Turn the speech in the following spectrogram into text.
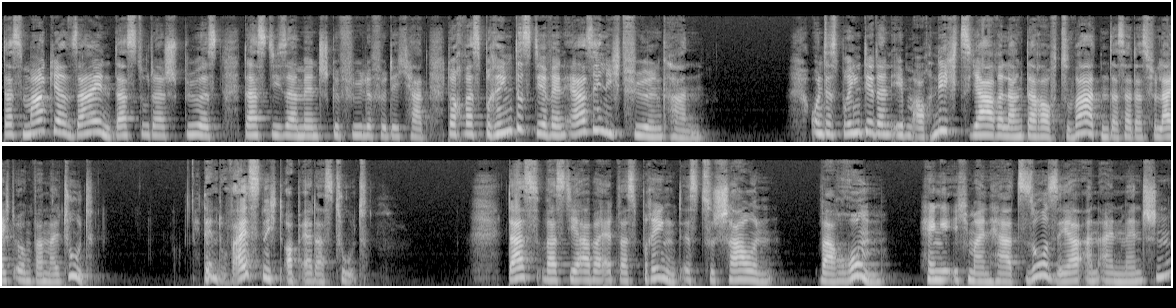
Das mag ja sein, dass du da spürst, dass dieser Mensch Gefühle für dich hat. Doch was bringt es dir, wenn er sie nicht fühlen kann? Und es bringt dir dann eben auch nichts, jahrelang darauf zu warten, dass er das vielleicht irgendwann mal tut. Denn du weißt nicht, ob er das tut. Das, was dir aber etwas bringt, ist zu schauen, warum hänge ich mein Herz so sehr an einen Menschen,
